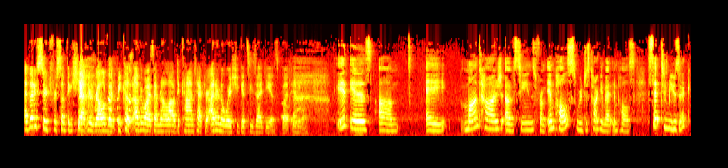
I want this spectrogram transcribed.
I better search for something Shatner relevant because otherwise I'm not allowed to contact her. I don't know where she gets these ideas, but anyway. It is um, a montage of scenes from Impulse. We are just talking about Impulse, set to music,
